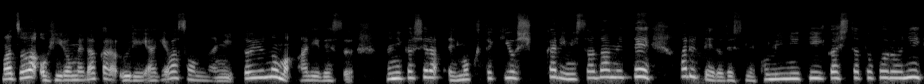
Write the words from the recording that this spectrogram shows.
まずはお披露目だから売り上げはそんなにというのもありです。何かしら目的をしっかり見定めて、ある程度ですね、コミュニティ化したところに、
